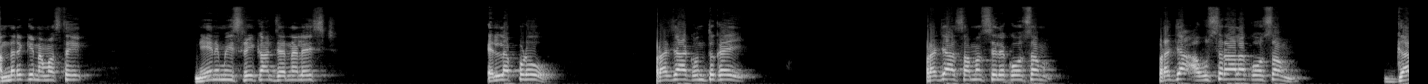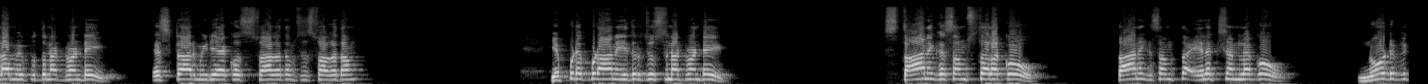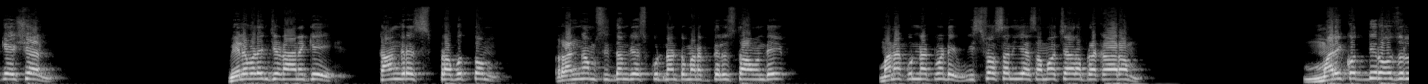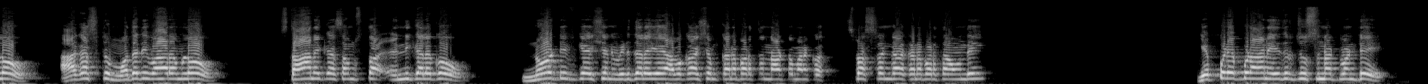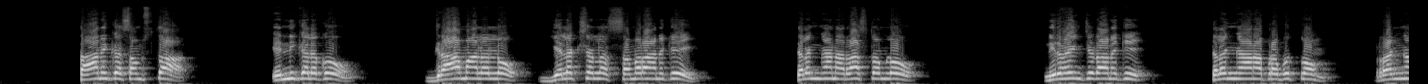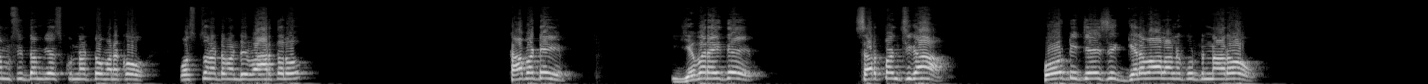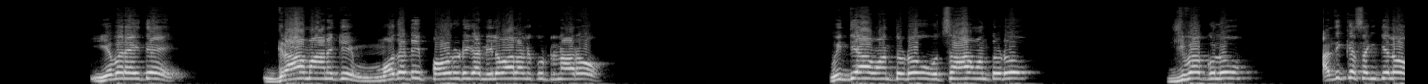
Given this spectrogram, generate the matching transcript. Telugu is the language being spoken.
అందరికీ నమస్తే. నేను మీ శ్రీకాంత్ జర్నలిస్ట్. ఎల్లప్పుడూ ప్రజా గొంతుకై ప్రజా సమస్యల కోసం ప్రజా అవసరాల కోసం గలం విప్పుతున్నటువంటి ఎస్టార్ మీడియాకు స్వాగతం సుస్వాగతం. ఎప్పుడెప్పుడు అని ఎదురు చూస్తున్నటువంటి స్థానిక సంస్థలకు స్థానిక సంస్థ ఎలక్షన్లకు నోటిఫికేషన్ వెలువడించడానికి కాంగ్రెస్ ప్రభుత్వం రంగం సిద్ధం చేసుకుంటున్నట్టు మనకు తెలుస్తూ ఉంది. మనకున్నటువంటి విశ్వసనీయ సమాచారం ప్రకారం మరికొద్ది రోజుల్లో ఆగస్టు మొదటి వారంలో స్థానిక సంస్థ ఎన్నికలకు నోటిఫికేషన్ విడుదలయ్యే అవకాశం కనపడుతున్నట్టు మనకు స్పష్టంగా కనపడతా ఉంది. ఎప్పుడెప్పుడు ఆయన ఎదురు చూస్తున్నటువంటి స్థానిక సంస్థ ఎన్నికలకు గ్రామాలలో ఎలక్షన్ల సమరానికి తెలంగాణ రాష్ట్రంలో నిర్వహించడానికి తెలంగాణ ప్రభుత్వం రంగం సిద్ధం చేసుకున్నట్టు మనకు వస్తున్నటువంటి వార్తలు. కాబట్టి ఎవరైతే సర్పంచ్గా పోటీ చేసి గెలవాలనుకుంటున్నారో ఎవరైతే గ్రామానికి మొదటి పౌరుడిగా నిలవాలనుకుంటున్నారో విద్యావంతుడు ఉత్సాహవంతుడు యువకులు అధిక సంఖ్యలో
